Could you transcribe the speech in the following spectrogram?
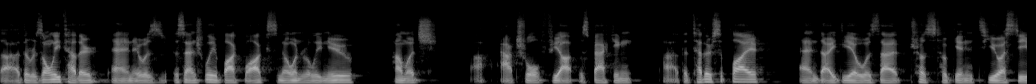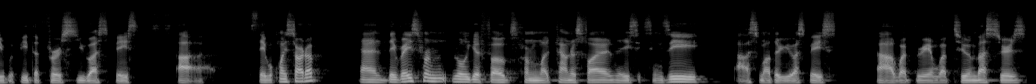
uh, there was only Tether, and it was essentially a black box. No one really knew how much uh, actual fiat was backing the Tether supply. And the idea was that Trust Token TUSD would be the first US based stablecoin startup. And they raised from really good folks from like Founders Fund, A16Z, some other US based Web3 and Web2 investors.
